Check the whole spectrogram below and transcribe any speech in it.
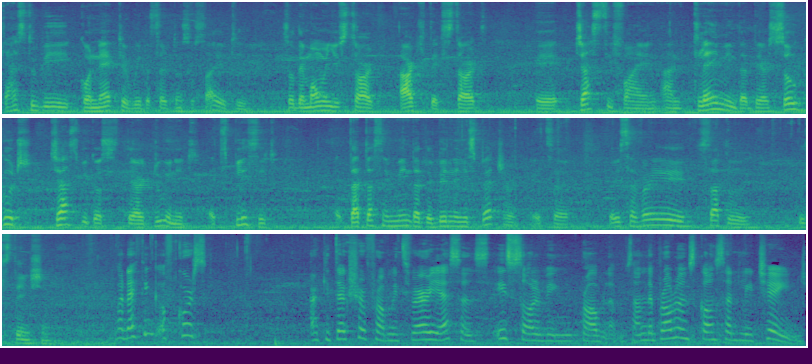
it has to be connected with a certain society. So the moment you start architects start uh, justifying and claiming that they are so good just because they are doing it explicit that doesn't mean that the building is better. It's a it's a very subtle distinction but i think of course architecture from its very essence is solving problems and the problems constantly change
